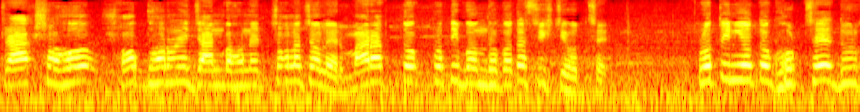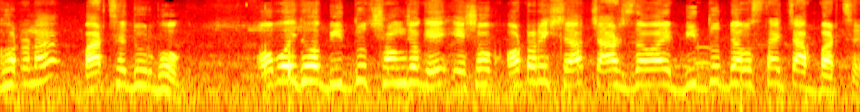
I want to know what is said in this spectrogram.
ট্রাক সহ সব ধরনের যানবাহনের চলাচলের মারাত্মক প্রতিবন্ধকতা সৃষ্টি হচ্ছে। প্রতিনিয়ত ঘটছে দুর্ঘটনা, বাড়ছে দুর্ভোগ। অবৈধ বিদ্যুৎ সংযোগে এসব অটোরিকশা চার্জ দেওয়ায় বিদ্যুৎ ব্যবস্থায় চাপ বাড়ছে।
